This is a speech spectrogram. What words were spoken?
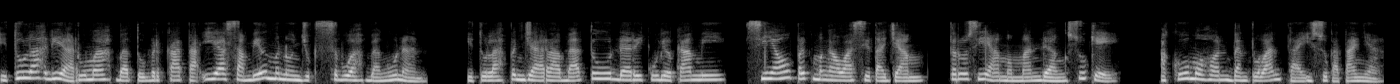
Itulah dia rumah batu berkata ia sambil menunjuk sebuah bangunan. Itulah penjara batu dari kuil kami, Xiao Pek mengawasi tajam, terus ia memandang Suke. Aku mohon bantuan Taisu katanya.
